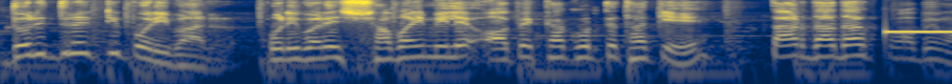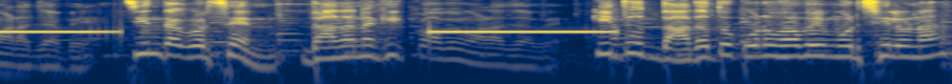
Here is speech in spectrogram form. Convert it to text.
দরিদ্র একটি পরিবার। পরিবারের সবাই মিলে অপেক্ষা করতে থাকে, তার দাদা কবে মারা যাবে? চিন্তা করছেন, দাদা নাকি কবে মারা যাবে? কিন্তু দাদা তো কোনোভাবেই মরছিল না,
